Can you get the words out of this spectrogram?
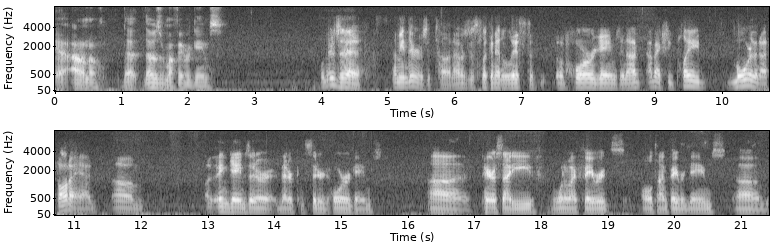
I don't know. That those are my favorite games. Well, there's a, I mean, there's a ton. I was just looking at a list of, of horror games, and I've I've actually played more than I thought I had. Um, in games that are that are considered horror games. Uh, Parasite Eve, one of my favorites, all-time favorite games. Um,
